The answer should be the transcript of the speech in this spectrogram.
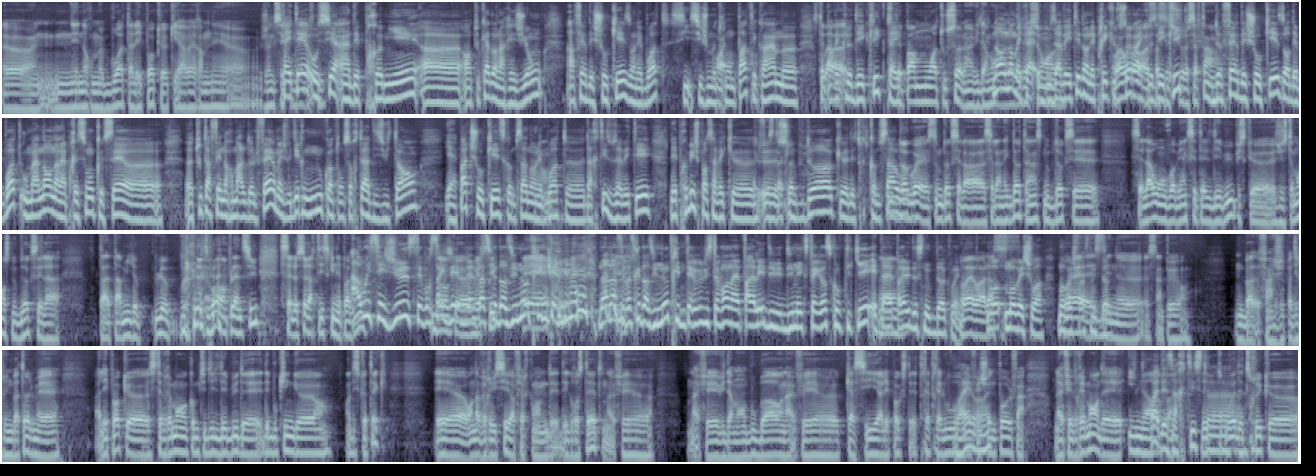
Euh, une énorme boîte à l'époque qui avait ramené euh, je ne sais Tu as été aussi un des premiers, euh, en tout cas dans la région, à faire des showcases dans les boîtes. Si, si je me Ouais. trompe pas, tu es quand même. euh, C'était pas- avec le déclic, C'était pas moi tout seul, hein, évidemment. Non, non, mais vous avez été dans les précurseurs ouais, ouais, avec le ça, déclic certain, hein. de faire des showcases dans des boîtes où maintenant on a l'impression que c'est euh, euh, tout à fait normal de le faire. Mais je veux dire, nous, quand on sortait à 18 ans, il n'y avait pas de showcase comme ça dans les boîtes euh, d'artistes. Vous avez été les premiers, je pense, avec, euh, Avec euh, Snoop Dogg, des trucs comme ça. Snoop Dogg, où- ouais, Snoop Dogg, c'est la- c'est l'anecdote. Hein. Snoop Dogg, c'est c'est là où on voit bien que c'était le début, puisque justement, Snoop Dogg, c'est la. T'as as mis le, le, le doigt en plein dessus. C'est le seul artiste qui n'est pas venu. Ah oui, c'est juste, c'est pour ça que j'ai. euh, parce que dans une autre Et- interview. non, non, c'est parce que dans une autre interview, justement, on avait parlé du- d'une expérience compliquée et tu avais Ouais. parlé de Snoop Dogg, ouais. Ouais, voilà. Mau- mauvais choix. Mauvais ouais, choix, Snoop c'est Dogg. une, c'est un peu. Une enfin, je vais pas dire une battle, mais à l'époque, euh, c'était vraiment, comme tu dis, le début des, des bookings euh, en, en discothèque. Et euh, on avait réussi à faire quand même des, des grosses têtes. On avait fait. euh, on avait fait évidemment Booba, on avait fait euh, Cassie, à l'époque c'était très très lourd, on Ouais, avait fait ouais, Sean Paul, enfin on avait fait vraiment des Ina, des artistes. des, euh, des trucs. euh,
